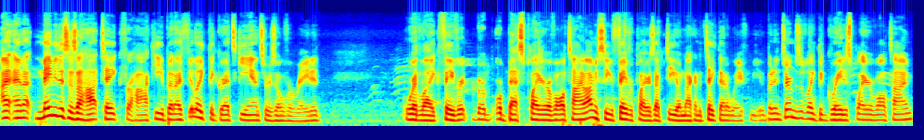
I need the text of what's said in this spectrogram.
I and uh, maybe this is a hot take for hockey, but I feel like the Gretzky answer is overrated. We're like favorite or, or best player of all time. Obviously, your favorite player is up to you. I'm not going to take that away from you. But in terms of like the greatest player of all time,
